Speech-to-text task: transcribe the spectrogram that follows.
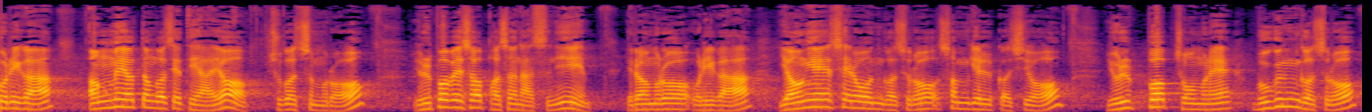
우리가 얽매였던 것에 대하여 죽었으므로 율법에서 벗어났으니 이러므로 우리가 영의 새로운 것으로 섬길 것이요 율법 조문에 묵은 것으로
